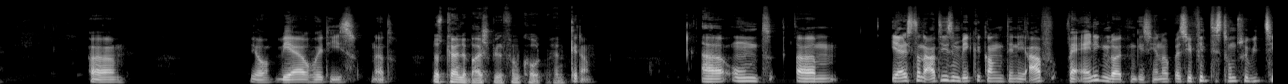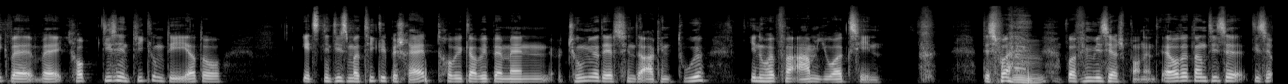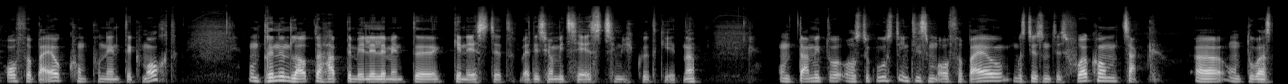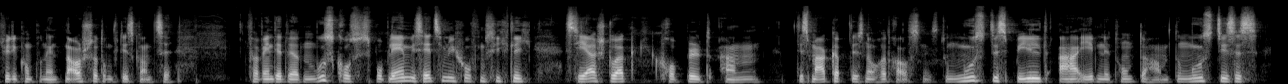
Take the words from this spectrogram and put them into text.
äh, ja, wer er halt ist. Nicht? Das kleine Beispiel von CodePen. Genau. Äh, und ähm, er ist dann auch diesen Weg gegangen, den ich auch bei einigen Leuten gesehen habe. Also ich finde das drum so witzig, weil, weil ich habe diese Entwicklung, die er da jetzt in diesem Artikel beschreibt, habe ich, glaube ich, bei meinen Junior Devs in der Agentur innerhalb von einem Jahr gesehen. Das war, mhm. war für mich sehr spannend. Er hat dann diese, diese Author-Bio-Komponente gemacht und drinnen lauter HTML-Elemente genestet, weil das ja mit CS ziemlich gut geht. Ne? Und damit hast du gewusst, in diesem Author-Bio muss das und das vorkommen, zack, äh, und du weißt, wie die Komponenten ausschaut und wie das Ganze verwendet werden muss. Großes Problem ist jetzt ziemlich offensichtlich sehr stark gekoppelt an das Markup, das nachher draußen ist. Du musst das Bild A-Ebene drunter haben. Du musst dieses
